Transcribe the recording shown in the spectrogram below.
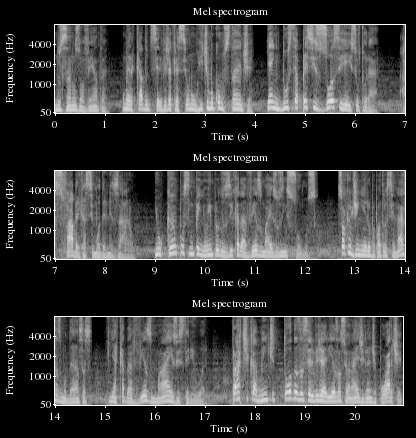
Nos anos 90, o mercado de cerveja cresceu num ritmo constante e a indústria precisou se reestruturar. As fábricas se modernizaram e o campo se empenhou em produzir cada vez mais os insumos. Só que o dinheiro para patrocinar essas mudanças vinha cada vez mais do exterior. Praticamente todas as cervejarias nacionais de grande porte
